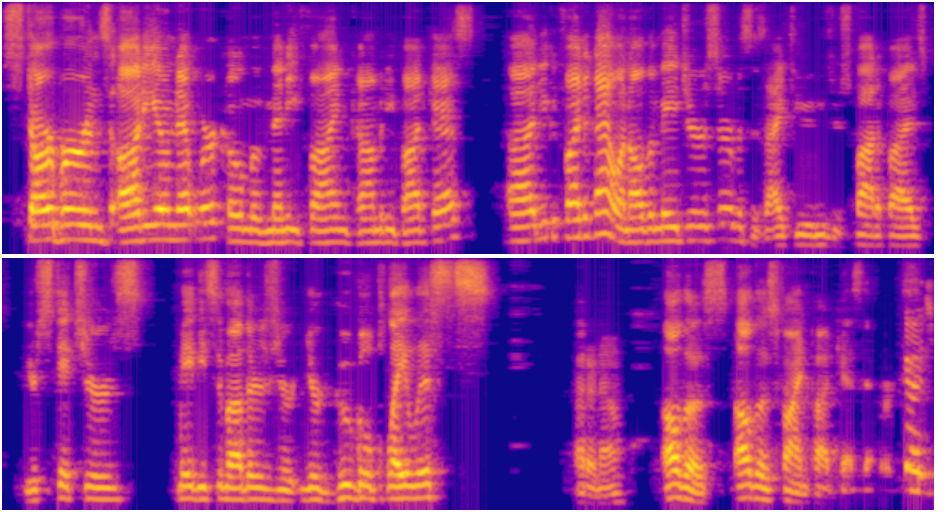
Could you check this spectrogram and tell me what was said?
Starburns Audio Network, home of many fine comedy podcasts. Uh, and you can find it now on all the major services, iTunes, your Spotify's, your Stitchers, maybe some others, your, your Google playlists. I don't know. All those, all those fine podcast networks. Guys,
